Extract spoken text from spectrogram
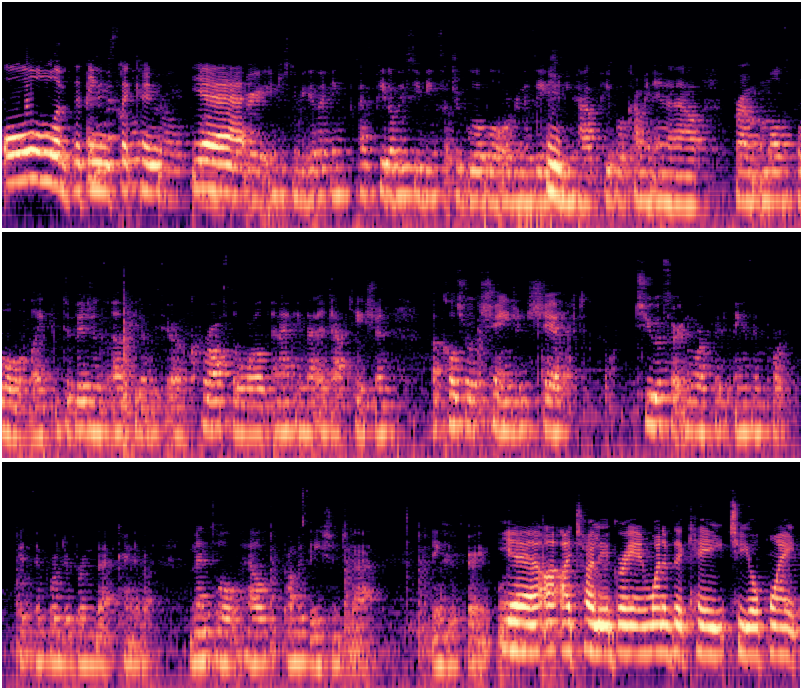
all of the things the that can, yeah. It's very interesting because I think as PwC being such a global organization, mm. you have people coming in and out from multiple like divisions of PwC across the world, and I think that adaptation, a cultural change and shift to a certain workplace, I think is important. It's important to bring that kind of mental health conversation to that. I think it's very important. Yeah, I, I totally agree. And one of the key to your point,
